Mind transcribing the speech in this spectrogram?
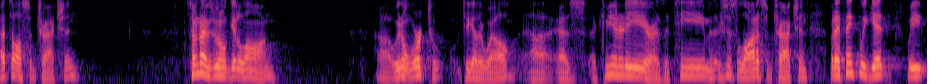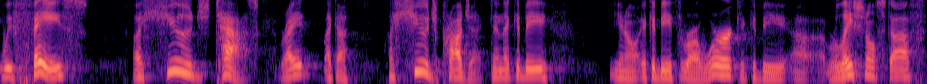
That's all subtraction. Sometimes we don't get along. Uh, we don't work to, together well uh, as a community or as a team. There's just a lot of subtraction. But I think we get, we, we face a huge task, right? Like a, a huge project. And it could be, you know, it could be through our work, it could be uh, relational stuff.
